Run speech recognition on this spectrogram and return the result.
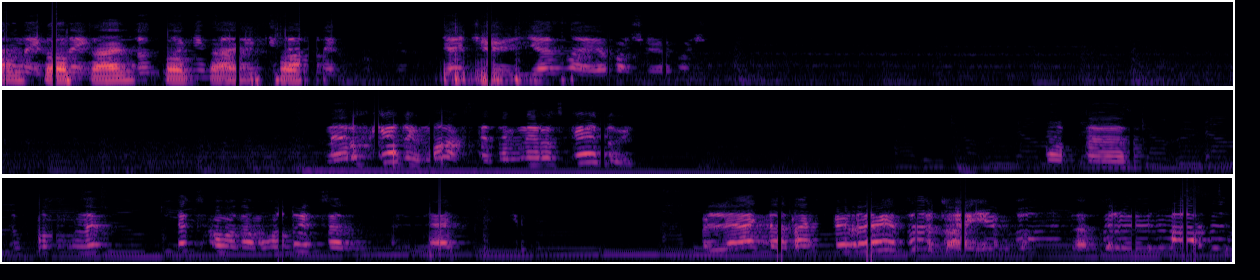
тайм до кінця стоп. в них. Я чую, я знаю, я бачу, я бачу. Не розкидуй, Макс, ти так не розкидуй. От, е, не під сходом, готуйся. Блядь. Блядь, та так ти рицар, то їбана, три рази.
